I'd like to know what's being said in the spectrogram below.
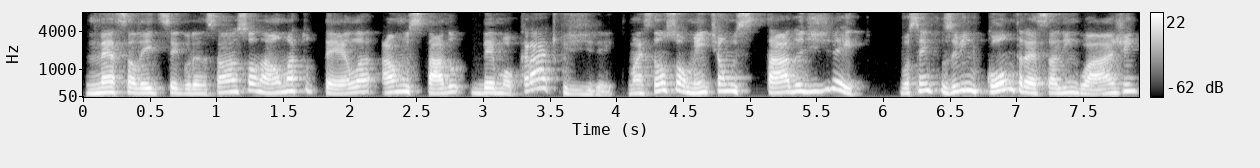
nessa Lei de Segurança Nacional uma tutela a um Estado democrático de direito, mas não somente a um Estado de direito. Você, inclusive, encontra essa linguagem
